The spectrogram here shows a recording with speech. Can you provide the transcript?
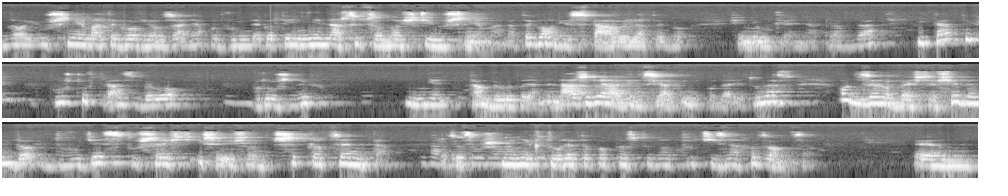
no już nie ma tego wiązania podwójnego, tej nienasyconości już nie ma. Dlatego on jest stały, dlatego się nie utlenia, prawda? I tam tych tłuszczów trans było w różnych, nie, tam były podane nazwy, a więc ja nie podaję tu nazw, od 0,27 do 26,63%. Bardzo dużo. No niektóre to po prostu no, trucizna chodząca. Um,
